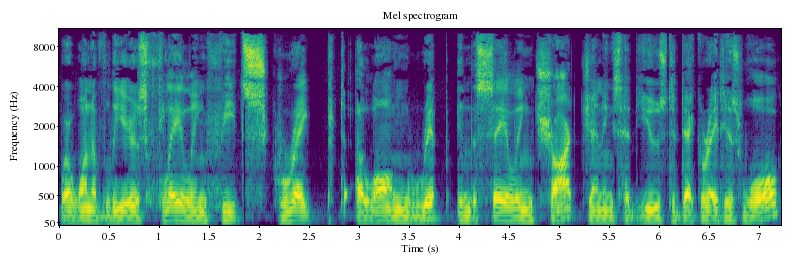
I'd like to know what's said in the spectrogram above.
where one of Lear's flailing feet scraped a long rip in the sailing chart Jennings had used to decorate his wall.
